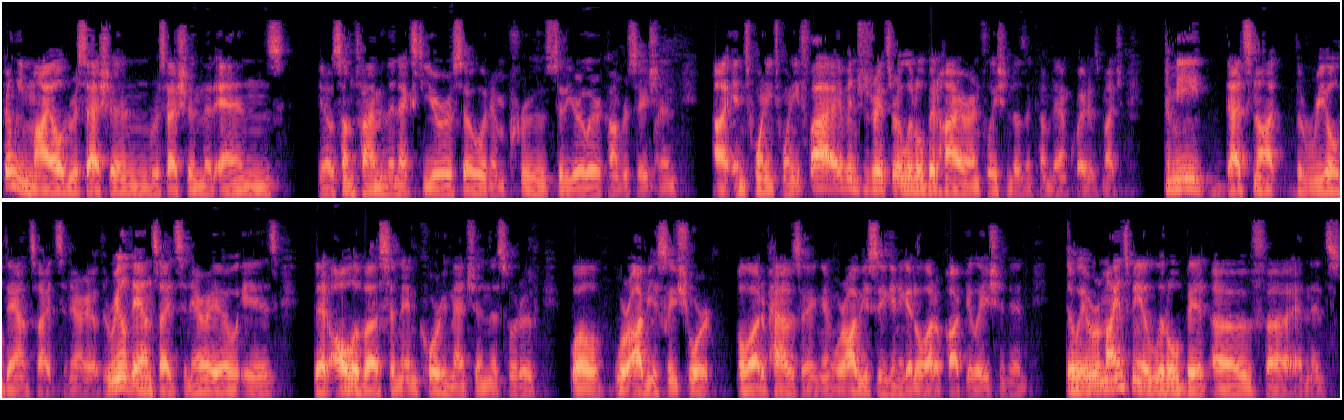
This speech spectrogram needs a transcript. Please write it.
fairly mild recession, recession that ends you know, sometime in the next year or so, it improves to the earlier conversation. Uh, in 2025, interest rates are a little bit higher. Inflation doesn't come down quite as much. To me, that's not the real downside scenario. The real downside scenario is that all of us, and, and Kory mentioned this sort of, well, we're obviously short a lot of housing and we're obviously going to get a lot of population in. So it reminds me a little bit of, uh, and it's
